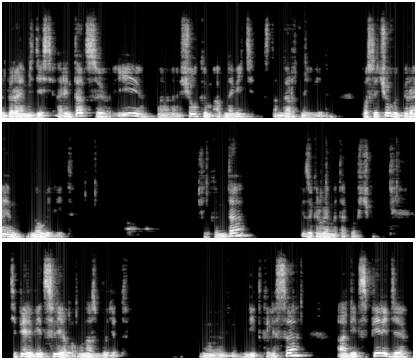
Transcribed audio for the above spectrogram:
Выбираем здесь ориентацию и э, щелкаем обновить стандартные виды. После чего выбираем новый вид. Щелкаем да и закрываем это окошечко. Теперь вид слева у нас будет э, вид колеса, а вид спереди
